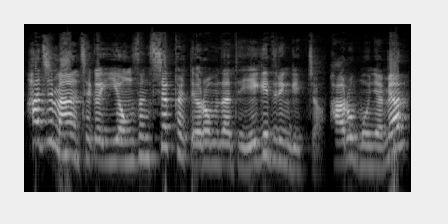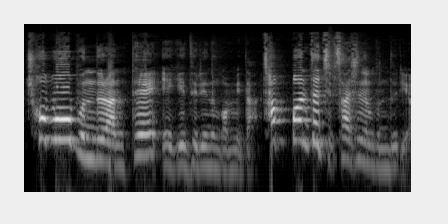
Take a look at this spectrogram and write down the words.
하지만 제가 이 영상 시작할 때 여러분들한테 얘기 드린 게 있죠. 바로 뭐냐면 초보분들한테 얘기 드리는 겁니다. 첫 번째 집 사시는 분들이요.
